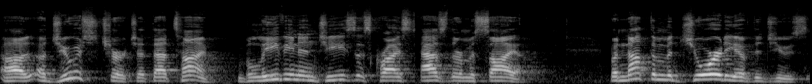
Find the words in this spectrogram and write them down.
uh, a Jewish church at that time, believing in Jesus Christ as their Messiah. But not the majority of the Jews.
